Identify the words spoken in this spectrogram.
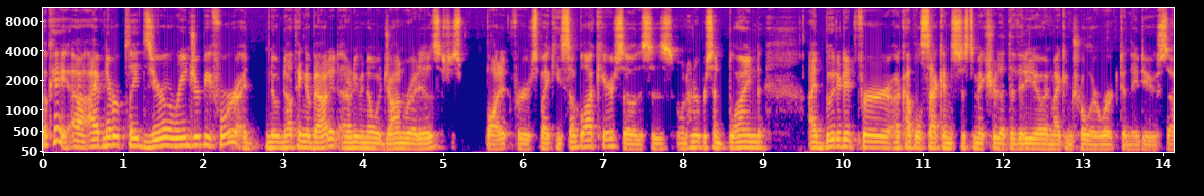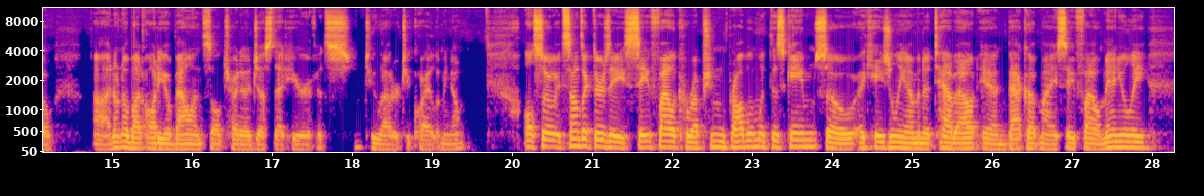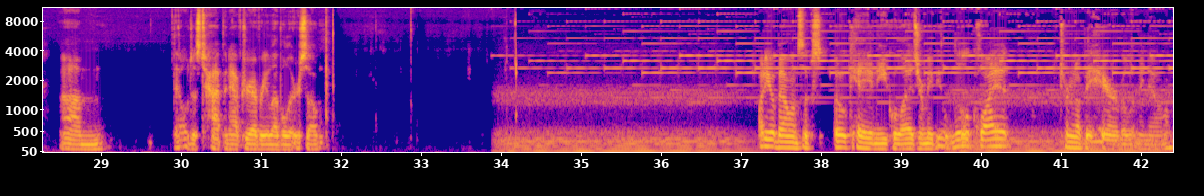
Okay, uh, I've never played Zero Ranger before. I know nothing about it. I don't even know what genre it is. Just bought it for Spiky Subblock here, so this is 100% blind. I booted it for a couple seconds just to make sure that the video and my controller worked, and they do. So uh, I don't know about audio balance. I'll try to adjust that here. If it's too loud or too quiet, let me know. Also, it sounds like there's a save file corruption problem with this game, so occasionally I'm going to tab out and back up my save file manually. Um, that'll just happen after every level or so. Audio balance looks okay in the equalizer, maybe a little quiet. Turn it up a hair, but let me know.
